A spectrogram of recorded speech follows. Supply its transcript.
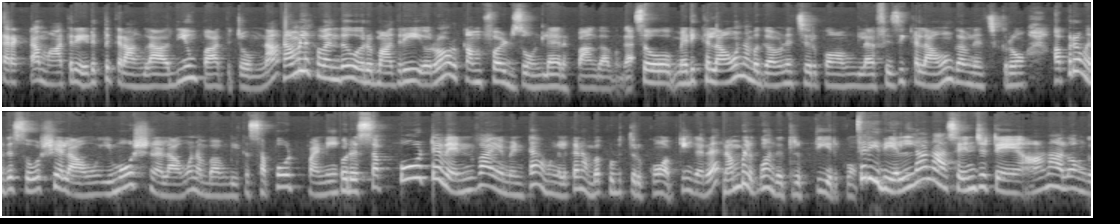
கரெக்டாக மாத்திரை எடுத்துக்கிறாங்களா? அதையும் பார்த்துட்டோம்னா நம்மளுக்கு வந்து ஒரு மாதிரி ஒரு ஒரு கம்ஃபர்ட் ஜோனில் இருப்பாங்க அவங்க. ஸோ மெடிக்கலாகவும் நம்ம கவனிச்சிருக்கோம் அவங்கள ஃபிசிக்கலாகவும் கவனிச்சுக்கிறோம். அப்புறம் வந்து சோஷியலாகவும் இமோஷனலாகவும் நம்ம அவங்களுக்கு சப்போர்ட் பண்ணி ஒரு சப்போர்ட்டிவ் என்வாயன்மெண்ட்டை அவங்களுக்கு நம்ம கொடுத்துருக்கோம் அப்படிங்கிற நம்மளுக்கும் அந்த திருப்தி இருக்கும். சரி இது எல்லாம் நான் செஞ்சுட்டேன். ஆனாலும் அவங்க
